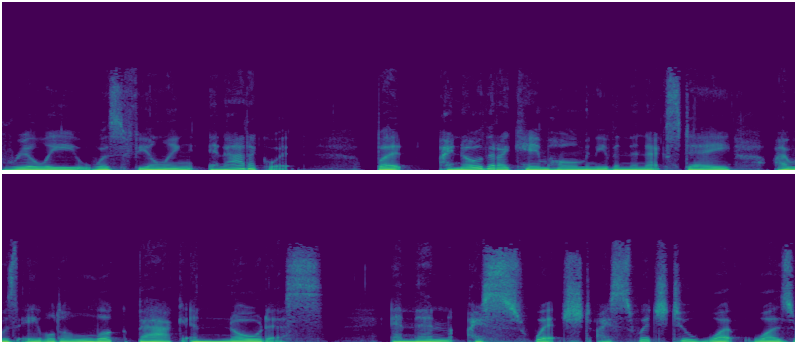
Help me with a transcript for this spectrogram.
really was feeling inadequate. But I know that I came home and even the next day, I was able to look back and notice. And then I switched. I switched to what was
